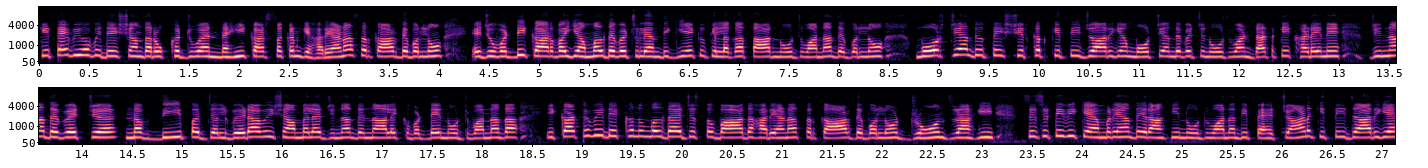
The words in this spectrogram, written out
ਕਿਤੇ ਵੀ ਉਹ ਵਿਦੇਸ਼ਾਂ ਦਾ ਰੁੱਖ ਜੋ ਹੈ ਨਹੀਂ ਕਰ ਸਕਣਗੇ। ਹਰਿਆਣਾ ਸਰਕਾਰ ਦੇ ਵੱਲੋਂ ਇਹ ਜੋ ਵੱਡੀ ਕਾਰਵਾਈ ਅਮਲ ਦੇ ਵਿੱਚ ਲਿਆਂਦੀ ਗਈ ਹੈ, ਕਿਉਂਕਿ ਲਗਾਤਾਰ ਨੌਜਵਾਨਾਂ ਦੇ ਵੱਲੋਂ ਮੋਰਚਿਆਂ ਦੇ ਉੱਤੇ ਸ਼ਿਰਕਤ ਕੀਤੀ ਜਾ ਰਹੀ ਹੈ। ਮੋਰਚਿਆਂ ਦੇ ਵਿੱਚ ਨੌਜਵਾਨ ਡਟ ਕੇ ਖੜੇ ਨੇ, ਜਿਨ੍ਹਾਂ ਦੇ ਵਿੱਚ ਨਵਦੀਪ ਜਲਵੇੜਾ ਵੀ ਸ਼ਾਮਿਲ ਹੈ, ਜਿਨ੍ਹਾਂ ਦੇ ਨਾਲ ਇੱਕ ਵੱਡੇ ਨੌਜਵਾਨਾਂ ਦਾ ਇਕੱਠ ਵੀ ਦੇਖਣ ਨੂੰ ਮਿਲਦਾ ਹੈ। ਜਿਸ ਤੋਂ ਬਾਅਦ ਹਰਿਆਣਾ ਸਰਕਾਰ ਦੇ ਵੱਲੋਂ ਡਰੋਨਸ ਰਾਹੀਂ ਸੀਸੀਟੀਵੀ ਕੈਮਰਿਆਂ ਦੇ ਰਾਹੀਂ ਨੌਜਵਾਨਾਂ ਦੀ ਪਹਿਚਾਣ ਕੀਤੀ ਜਾ ਰਹੀ ਹੈ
